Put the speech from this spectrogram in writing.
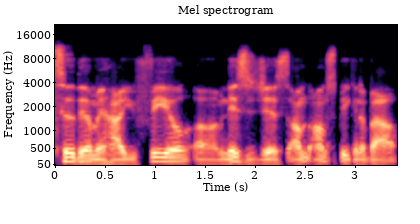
to them and how you feel. Um, and this is just I'm I'm speaking about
